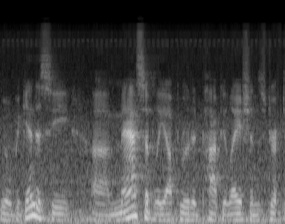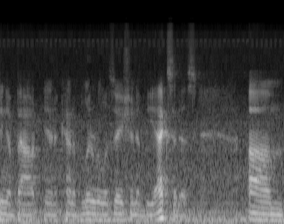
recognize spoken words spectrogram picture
we will begin to see uh, massively uprooted populations drifting about in a kind of literalization of the Exodus. Um,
